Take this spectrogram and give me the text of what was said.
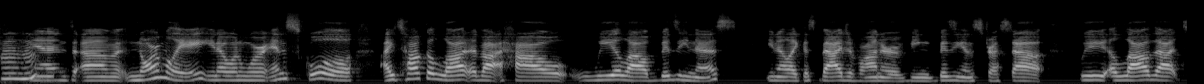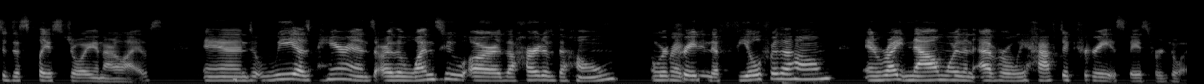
Mm-hmm. And um, normally, you know, when we're in school, I talk a lot about how we allow busyness, you know, like this badge of honor of being busy and stressed out. We allow that to displace joy in our lives. And we as parents are the ones who are the heart of the home, and we're right. creating the feel for the home and right now, more than ever, we have to create space for joy.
